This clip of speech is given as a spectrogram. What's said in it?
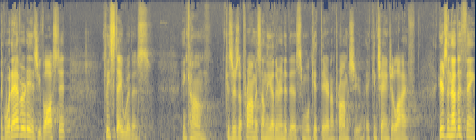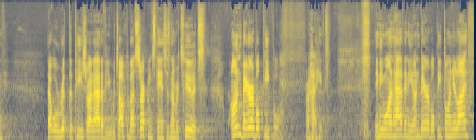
Like whatever it is, you've lost it. Please stay with us and come because there's a promise on the other end of this, and we'll get there, and I promise you, it can change your life. Here's another thing that will rip the peace right out of you. We talked about circumstances. Number two, it's unbearable people, right? Anyone have any unbearable people in your life?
